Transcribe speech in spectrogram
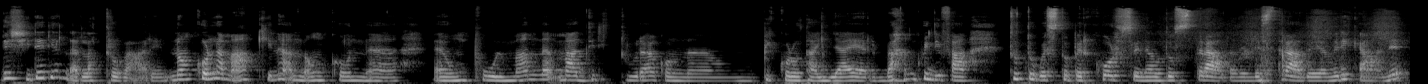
Decide di andarla a trovare, non con la macchina, non con eh, un pullman, ma addirittura con eh, un piccolo tagliaerba. Quindi fa tutto questo percorso in autostrada, nelle strade americane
